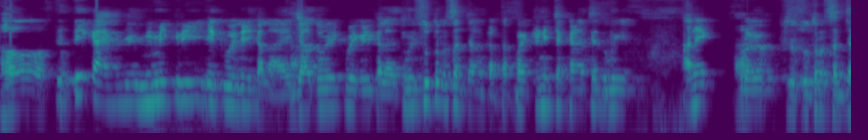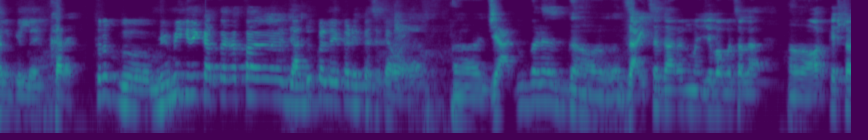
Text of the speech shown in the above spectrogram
हो. ते ते काय म्हणजे मिमिक्री एक वेगळी कला आहे जादू एक वेगळी कला आहे. तुम्ही सूत्रसंचालन करता पैठणीच्या खेळाचे तुम्ही अनेक प्रयोग सूत्रसंचालन केलंय. खरंय. तर मिमिक्री करता करता जादू कलेकडे कसं काय वळला? जादूकडे जायचं कारण म्हणजे बाबा चला ऑर्केस्ट्रा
